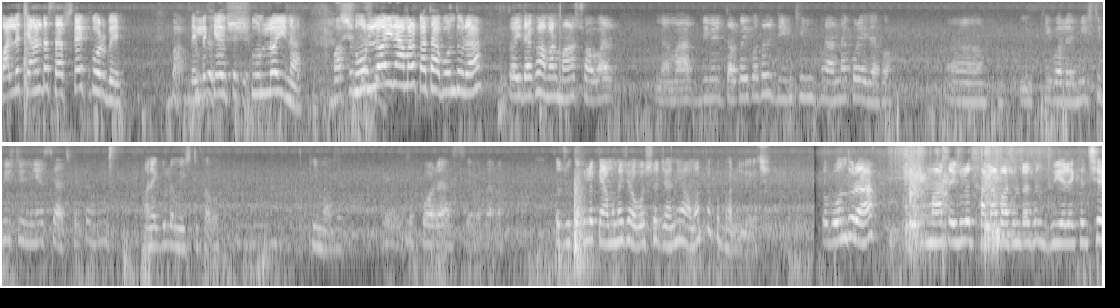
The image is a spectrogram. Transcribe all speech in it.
পারলে চ্যানেলটা সাবস্ক্রাইব করবে। দেখলে কেউ শুনলোই না। শুনলোই না আমার কথা বন্ধুরা। তো এই দেখো আমার মা সবার মা ডিমের তরকারি কথা ডিম টিম রান্না করে দেখো। কি বলে, মিষ্টি ফিষ্টি নিয়ে এসছে আজকে তো অনেকগুলো মিষ্টি খাব। কি মজা। পরে আসছে এবার তারা তো জুতোগুলো কেমন হয়েছে অবশ্যই জানি আমার তো খুব ভালো লেগেছে। তো বন্ধুরা, মা তো এগুলো থালা বাসন টাসন ধুয়ে রেখেছে।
